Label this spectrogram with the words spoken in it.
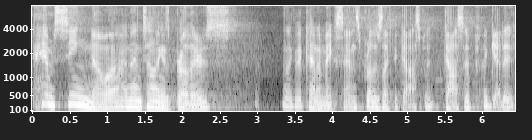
him seeing Noah and then telling his brothers, like that kind of makes sense. Brothers like to gossip, gossip, I get it.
